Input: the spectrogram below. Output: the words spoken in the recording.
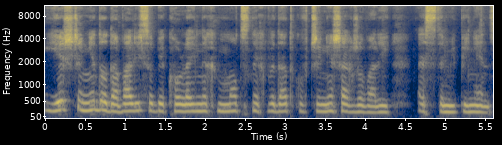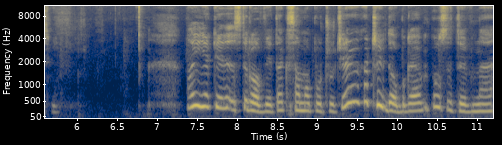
jeszcze nie dodawali sobie kolejnych mocnych wydatków, czy nie szarżowali z tymi pieniędzmi. No i jakie zdrowie, tak samo poczucie, raczej dobre, pozytywne,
